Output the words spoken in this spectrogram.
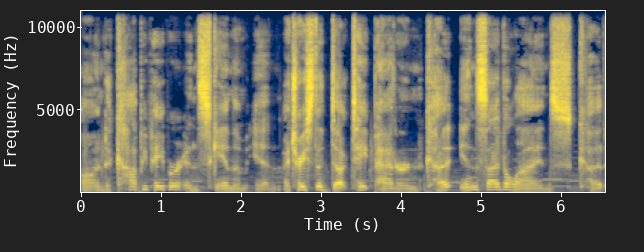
onto copy paper and scan them in. I trace the duct tape pattern, cut inside the lines, cut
